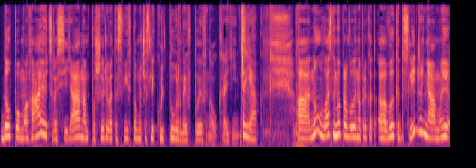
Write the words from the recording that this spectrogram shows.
допомагають росіянам поширювати свій, в тому числі, культурний вплив на українців. це як? А, ну, власне, ми провели, наприклад, велике дослідження. Ми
